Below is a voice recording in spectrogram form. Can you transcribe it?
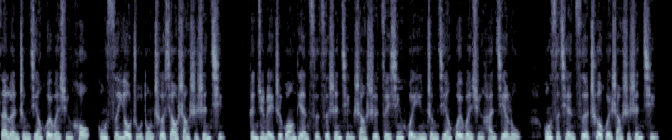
三轮证监会问询后，公司又主动撤销上市申请。根据美智光电此次申请上市最新回应证监会问询函揭露，公司前次撤回上市申请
